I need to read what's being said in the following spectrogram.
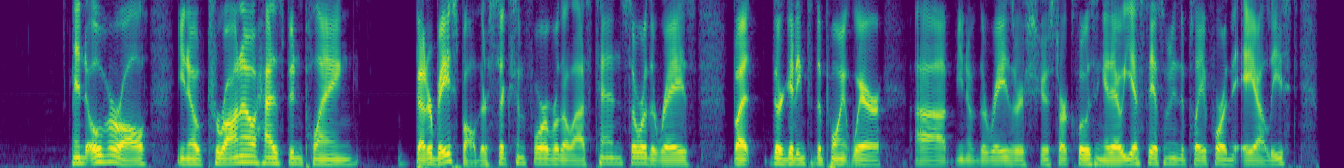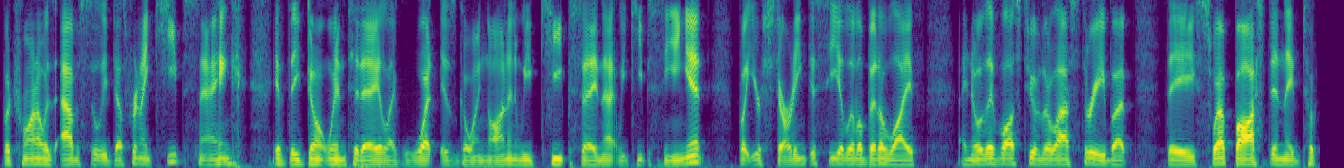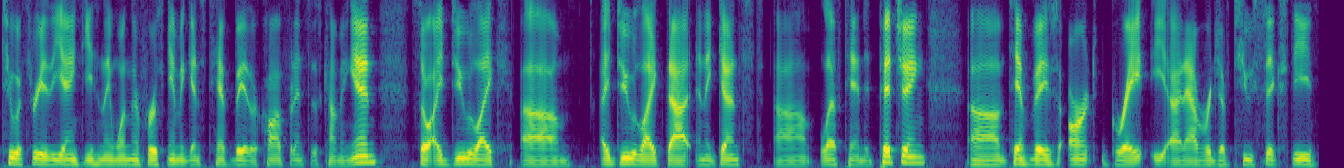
And overall, you know, Toronto has been playing better baseball. They're six and four over the last ten. So are the Rays, but they're getting to the point where uh, you know, the Rays are going to start closing it out. Yes, they have something to play for in the AL East, but Toronto is absolutely desperate. And I keep saying, if they don't win today, like what is going on? And we keep saying that, we keep seeing it, but you're starting to see a little bit of life. I know they've lost two of their last three, but they swept Boston. They took two or three of the Yankees, and they won their first game against Tampa Bay. Their confidence is coming in. So I do like. Um, I do like that. And against um, left-handed pitching, um, Tampa Bay's aren't great. An average of 260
